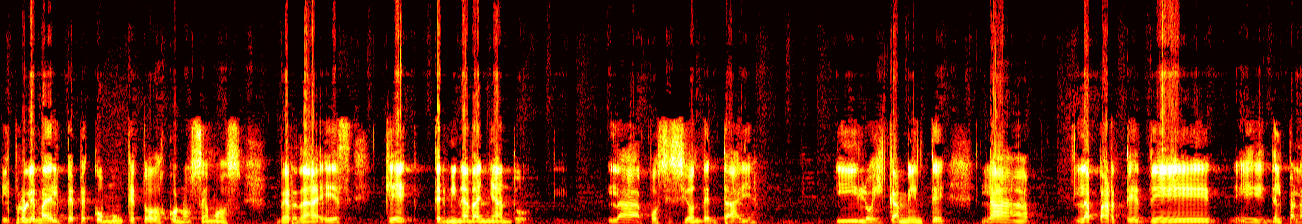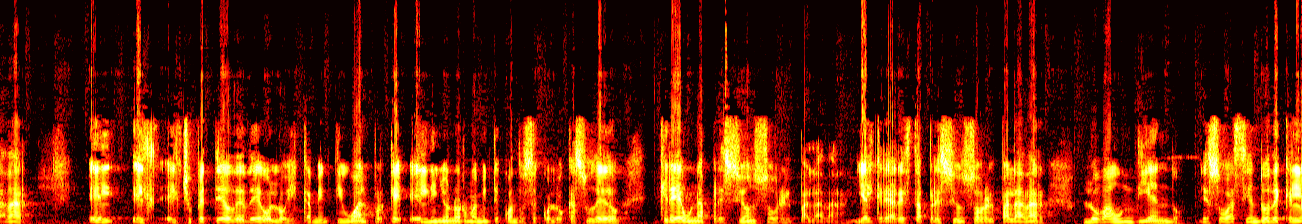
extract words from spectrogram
El problema del pepe común que todos conocemos, ¿verdad? Es que termina dañando la posición dentaria y lógicamente la, parte de, eh, del paladar el, chupeteo de dedo lógicamente igual, porque el niño normalmente cuando se coloca su dedo crea una presión sobre el paladar y al crear esta presión sobre el paladar lo va hundiendo, eso va haciendo de que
